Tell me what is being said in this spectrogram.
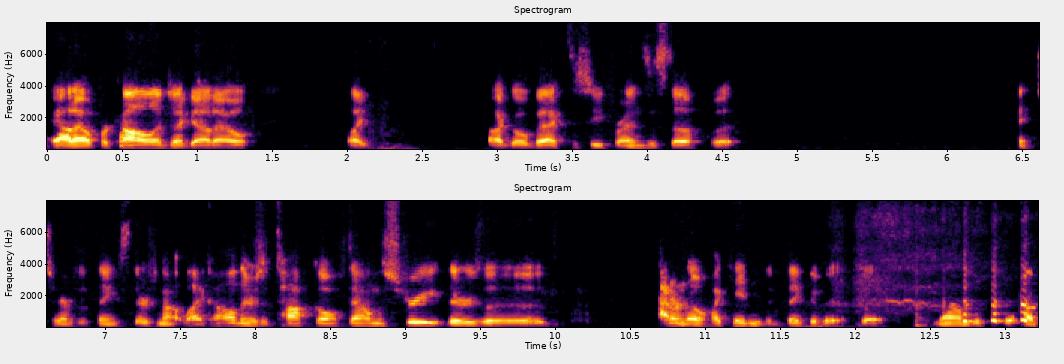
I got out for college. I got out, like, I go back to see friends and stuff. But in terms of things, there's not like, oh, there's a Top Golf down the street. There's a, I don't know. I can't even think of it. But now I'm just, I'm,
